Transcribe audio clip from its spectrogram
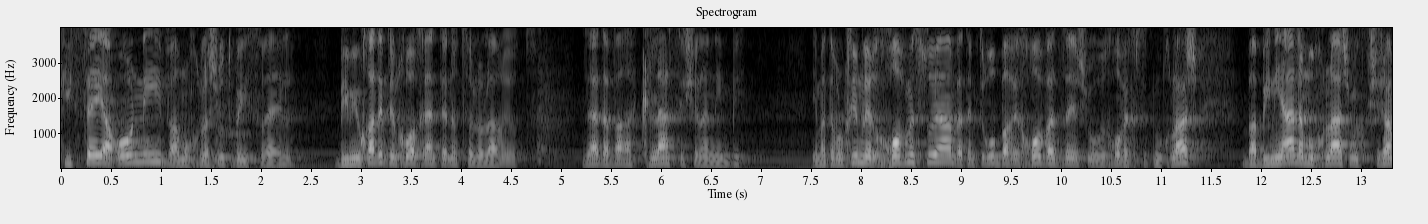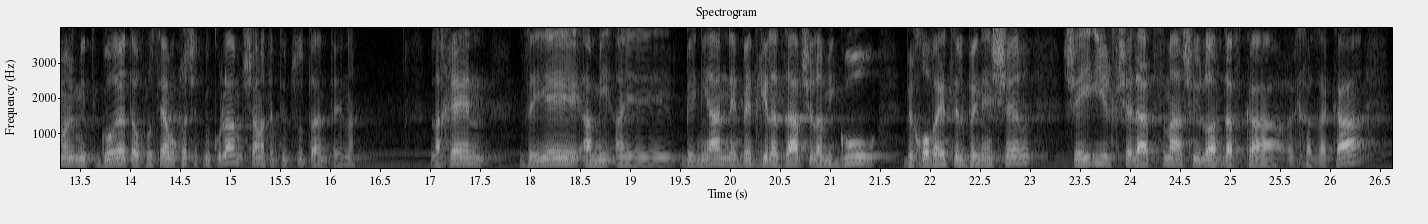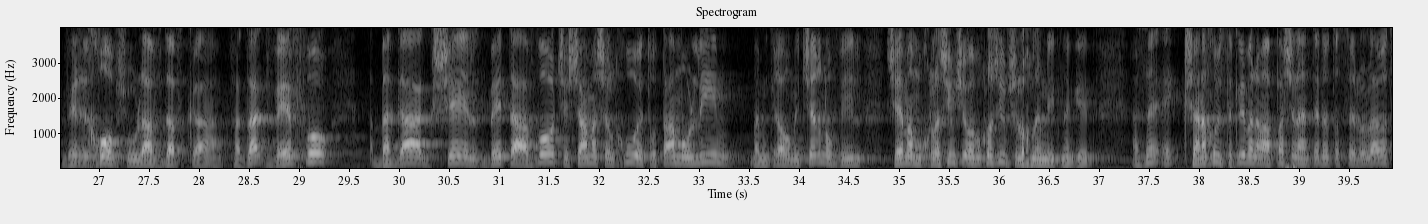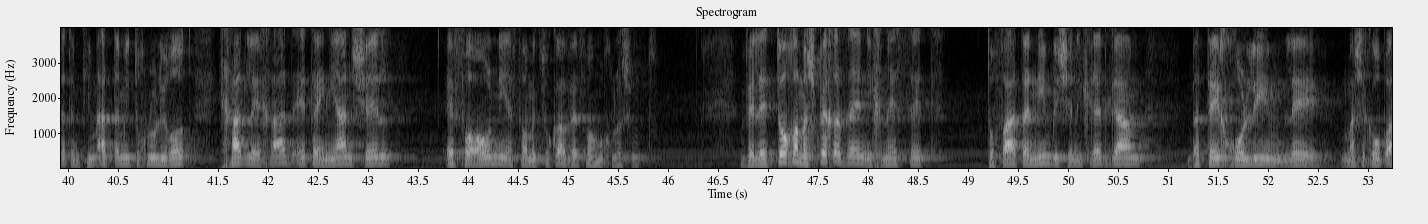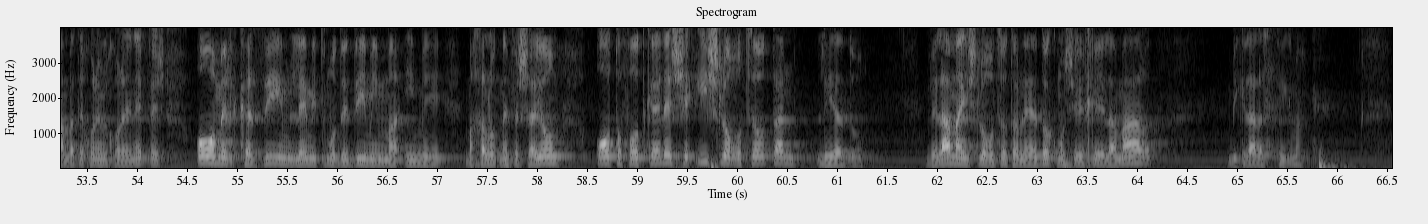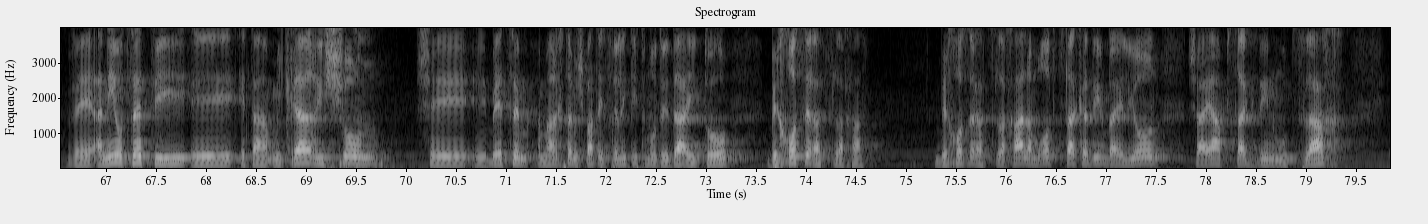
כיסי העוני והמוחלשות בישראל. במיוחד אם תלכו אחרי אנטנות סלולריות. זה הדבר הקלאסי של הנימבי. אם אתם הולכים לרחוב מסוים ואתם תראו ברחוב הזה שהוא רחוב יחסית מוחלש, בבניין המוחלש ששם מתגוררת האוכלוסייה המוחלשת מכולם, שם אתם תמצאו את האנטנה. לכן זה יהיה אה, בעניין בית גיל הזהב של עמיגור ברחוב האצ"ל בנשר, שהיא עיר כשלעצמה שהיא לאו דווקא חזקה, ורחוב שהוא לאו דווקא חזק, ואיפה? בגג של בית האבות ששם שלחו את אותם עולים, במקרה הוא מצ'רנוביל, שהם המוחלשים שבמוחלשים שלא יכולים להתנגד. אז זה, כשאנחנו מסתכלים על המפה של האנטנות הסלולריות אתם כמעט תמיד תוכלו לראות אחד לאחד את העניין של איפה העוני, איפה המצוקה ואיפה המוחלשות. ולתוך המשפך הזה נכנסת תופעת הנימבי שנקראת גם בתי חולים למה שקראו פעם בתי חולים לחולי נפש או מרכזים למתמודדים עם, עם אה, מחלות נפש היום או תופעות כאלה שאיש לא רוצה אותן לידו. ולמה איש לא רוצה אותן לידו כמו שיחיאל אמר? בגלל הסטיגמה. ואני הוצאתי אה, את המקרה הראשון שבעצם מערכת המשפט הישראלית התמודדה איתו בחוסר הצלחה. בחוסר הצלחה למרות פסק הדין בעליון שהיה פסק דין מוצלח.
